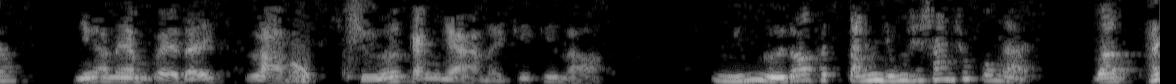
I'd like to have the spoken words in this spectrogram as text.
không? Những anh em về đây làm sửa căn nhà này kia kia nọ những người đó phải tận dụng sự sáng suốt của ngài và thấy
